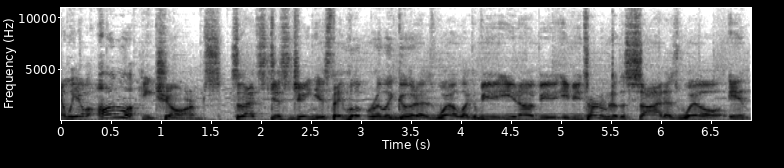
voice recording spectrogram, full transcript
and we have Unlucky Charms. So that's just genius. They look really good as well. Like if you, you know, if you if you turn them to the side as well, it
